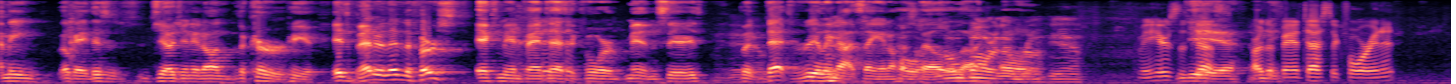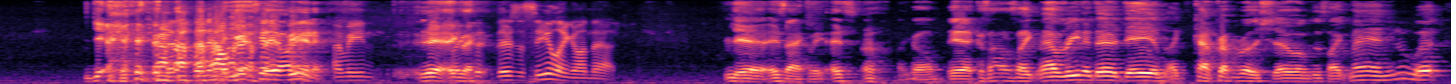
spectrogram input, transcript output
I mean, okay, this is judging it on the curve here. It's better than the first X Men Fantastic Four men series, Yeah, but that's really not saying a whole a hell of a lot. bar Um. Yeah. I mean, here's the Yeah, test: I Are the Fantastic Four in it? Yeah. Then, then how good Yes, can it be? it. I mean, Yeah, like, exactly. th- there's a ceiling on that. Yeah, exactly. It's oh my god. Yeah, because I was like, man, I was reading it the other day, and like kind of prepping for the show. I'm just like, man, you know what?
